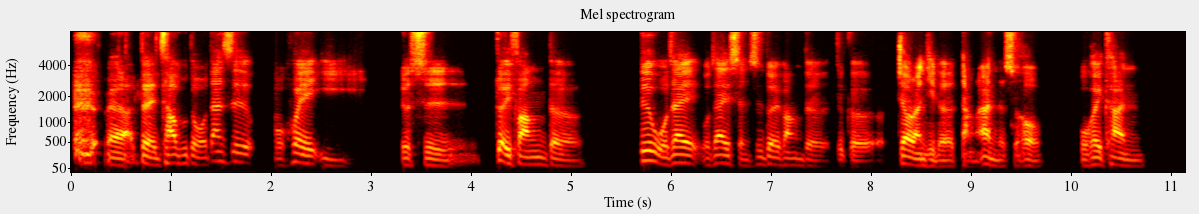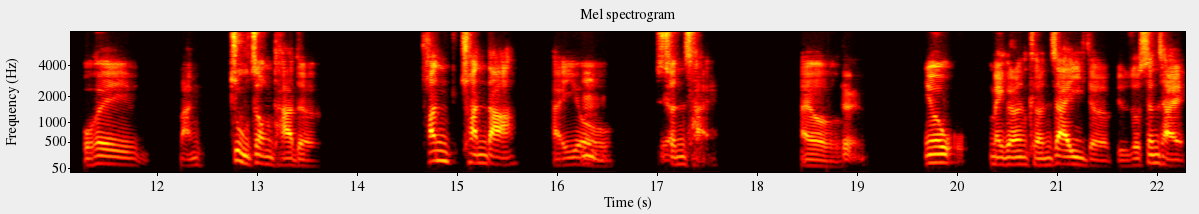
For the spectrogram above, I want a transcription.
没有了，对，差不多，但是我会以就是对方的，就是我在我在审视对方的这个教软体的档案的时候，我会看，我会蛮注重他的。穿穿搭，还有身材，嗯、还有对，因为每个人可能在意的，比如说身材，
